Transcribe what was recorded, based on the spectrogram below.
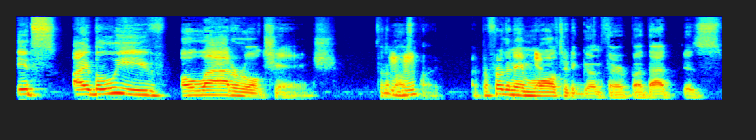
it's I believe a lateral change for the most mm-hmm. part. I prefer the name Yeah. Walter to Gunther, but that is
